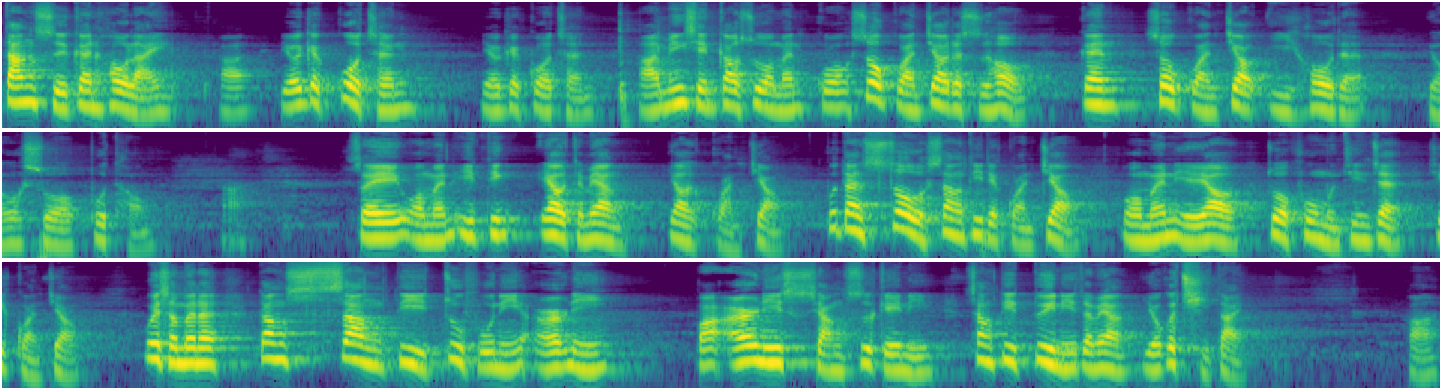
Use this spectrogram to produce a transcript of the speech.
当时跟后来啊，有一个过程，有一个过程啊，明显告诉我们，受管教的时候跟受管教以后的有所不同啊。所以我们一定要怎么样？要管教，不但受上帝的管教。我们也要做父母亲在去管教，为什么呢？当上帝祝福你儿女，把儿女赏赐给你，上帝对你怎么样？有个期待啊！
